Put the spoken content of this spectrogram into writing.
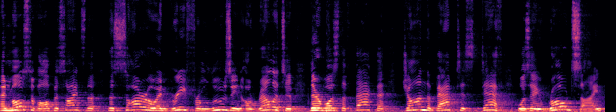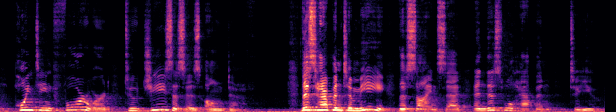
and most of all, besides the, the sorrow and grief from losing a relative, there was the fact that John the Baptist's death was a road sign pointing forward to Jesus' own death. This happened to me, the sign said, and this will happen to you.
